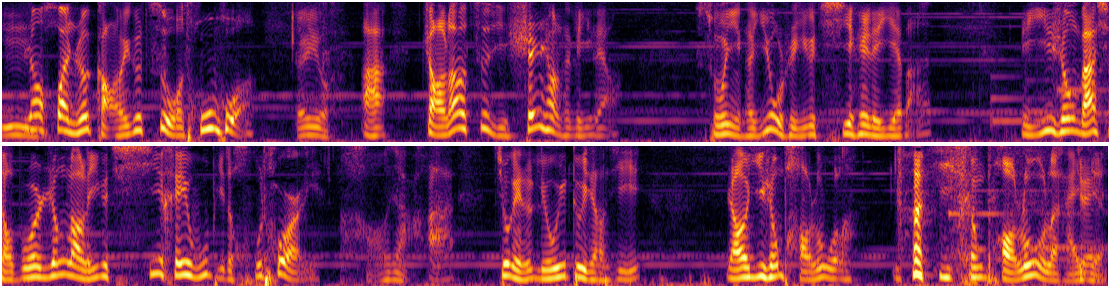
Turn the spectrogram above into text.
嗯，让患者搞一个自我突破哎呦，啊，找到自己身上的力量。所以呢，又是一个漆黑的夜晚，这医生把小波扔到了一个漆黑无比的胡同里好家伙，啊，就给他留一对讲机，然后医生跑路了。医生跑路了还对行，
